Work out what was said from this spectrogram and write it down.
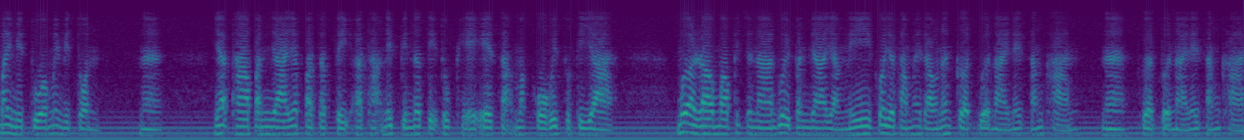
ไม่มีตัวไม่มีตนนะยะธาปัญญายปัสติอัฐนิปินติทุกเขเอสะมะโควิสุติยา เมื่อเรามาพิจารณาด้วยปัญญาอย่างนี้ ก็จะทำให้เรานั้นเกิดเบื่อหน่ายในสังขารนะเกิดเบื่อหน่ายในสังขาร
